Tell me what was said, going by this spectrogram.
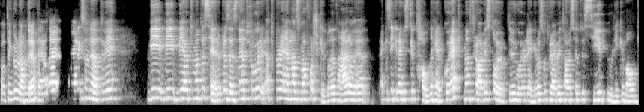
Hva tenker du om det? Det, det, er liksom det at vi, vi, vi, vi automatiserer prosessen. Jeg tror, jeg tror, det er en som har forsket på dette her. og jeg, jeg er ikke sikker jeg husker tallet helt korrekt, men fra vi står opp til vi går og legger oss, så tror jeg vi tar 77 ulike valg.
